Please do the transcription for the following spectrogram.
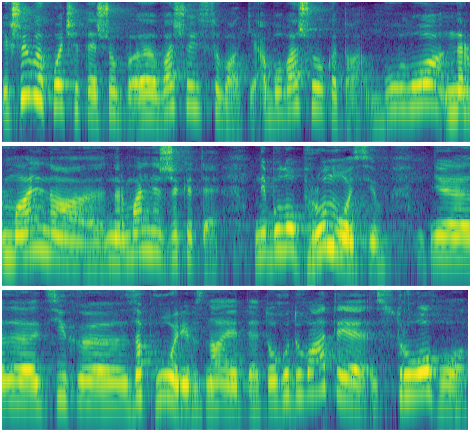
Якщо ви хочете, щоб е, вашої собаки або вашого кота було нормальна, нормальне ЖКТ, не було проносів е, цих запорів, знаєте, то годувати строго,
